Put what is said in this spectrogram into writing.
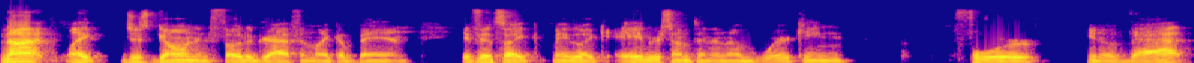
Not like just going and photographing like a band. If it's like maybe like Abe or something, and I'm working for you know that,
